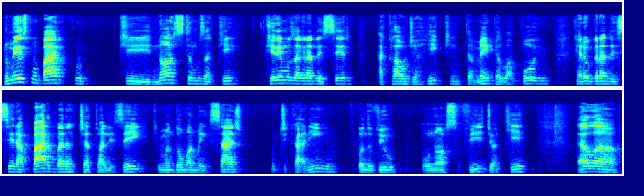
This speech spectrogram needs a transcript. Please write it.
No mesmo barco que nós estamos aqui, queremos agradecer a Cláudia Ricken também pelo apoio. Quero agradecer a Bárbara, te atualizei, que mandou uma mensagem de carinho quando viu o nosso vídeo aqui. Ela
